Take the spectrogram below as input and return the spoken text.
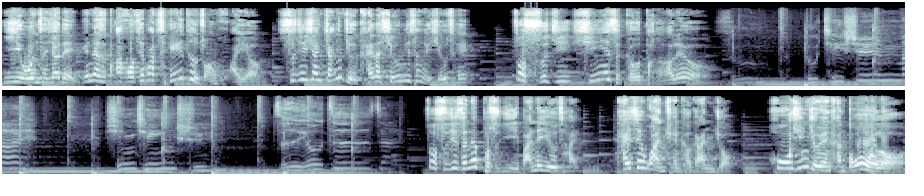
一问才晓得，原来是大货车把车头撞坏哟。司机想将就，开到修理厂去修车。这司机心也是够大的哦。这司机真的不是一般的有才，开车完全靠感觉。火星救援看多了，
